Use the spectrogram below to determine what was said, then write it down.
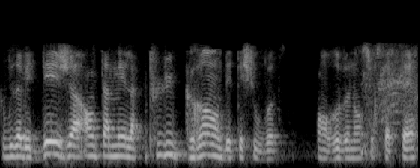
que vous avez déjà entamé la plus grande des teshuvotes en revenant sur cette terre.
